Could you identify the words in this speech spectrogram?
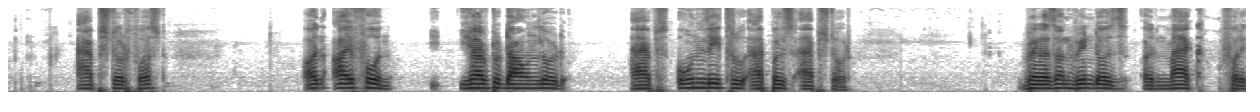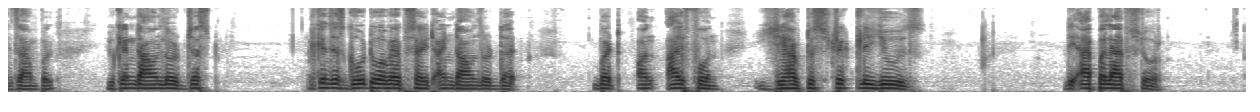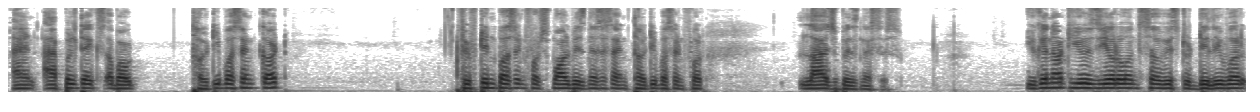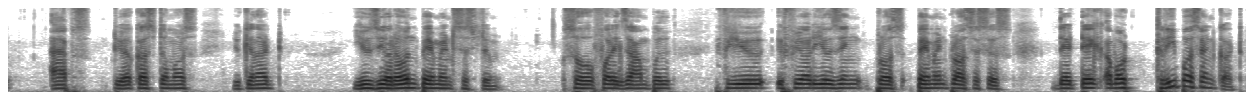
app store first. On iphone you have to download apps only through Apple's App Store. Whereas on Windows or Mac, for example, you can download just you can just go to a website and download that. But on iPhone, you have to strictly use the Apple App Store. And Apple takes about 30% cut 15% for small businesses and 30% for large businesses you cannot use your own service to deliver apps to your customers. You cannot use your own payment system. So for example if you if you are using pros- payment processes they take about 3% cut.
